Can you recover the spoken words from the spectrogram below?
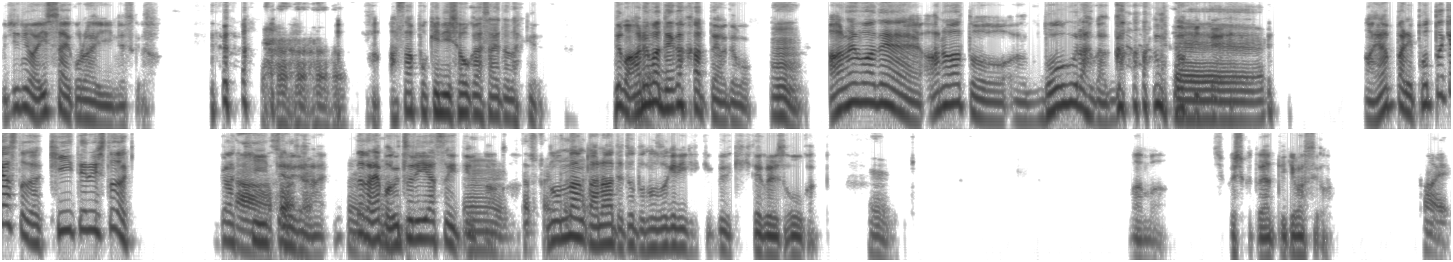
うちには一切来ないんですけど。朝ポキに紹介されただけで。でもあれはでかかったよ、でも。うん。あれはね、あの後、棒グラフがガーンって伸びて、へえ。あ、やっぱり、ポッドキャストが聞いてる人がが効いてるじゃない。うんだからやっぱ映りやすいっていうか、うん確かに。どんなんかなってちょっと覗きに来て来てくれる人多かった。うん。まあまあ、粛々とやっていきますよ。はい。はい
